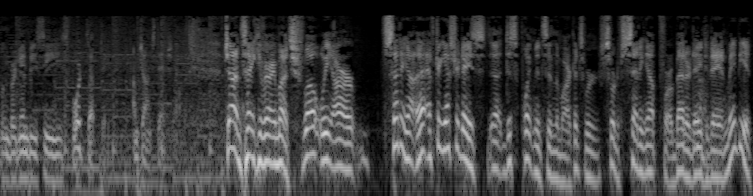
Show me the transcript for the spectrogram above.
Bloomberg NBC Sports Update. I'm John Stanchill. John, thank you very much. Well, we are setting up after yesterday's uh, disappointments in the markets. We're sort of setting up for a better day today, and maybe it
